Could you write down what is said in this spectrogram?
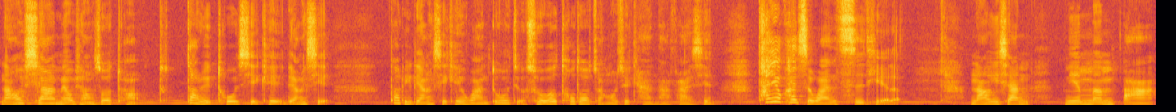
然后下一秒，我想说，团到底拖鞋可以凉鞋，到底凉鞋可以玩多久？所以我又偷偷转过去看他，发现他又开始玩磁铁了。然后一下粘门把，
